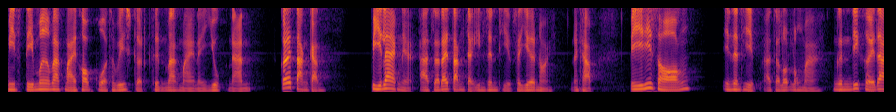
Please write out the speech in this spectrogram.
มีสตรีมเมอร์มากมาย ครอบครัว Twitch เกิดขึ้นมากมายในยุคนั้น ก็ได้ตังค์กัน ปีแรกเนี่ยอาจจะได้ตังค์จาก incentive ซะเยอะหน่อยนะครับ ปีที่ 2 incentive อาจจะลดลงมา เงินที่เคยได้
